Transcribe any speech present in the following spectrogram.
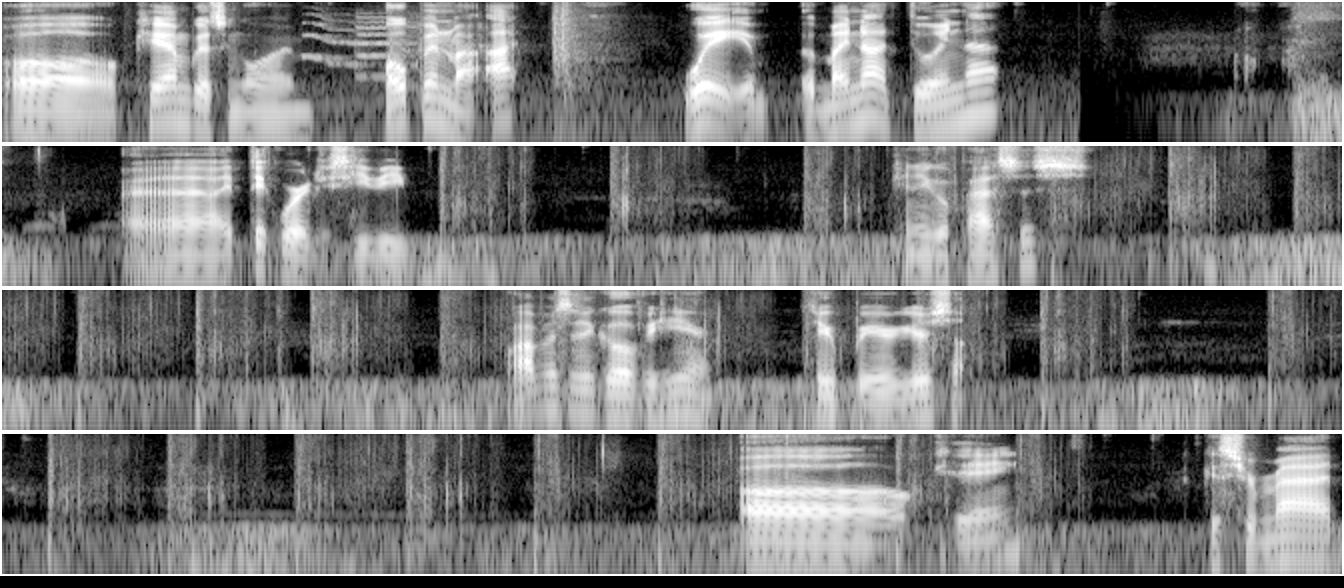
Okay, I'm guessing I'm open my eye. Wait, am, I not doing that? Uh, I think we're at the CV. Can you go past this? What happens if we go over here? Is there a barrier or something? Uh, okay. I guess you're mad.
